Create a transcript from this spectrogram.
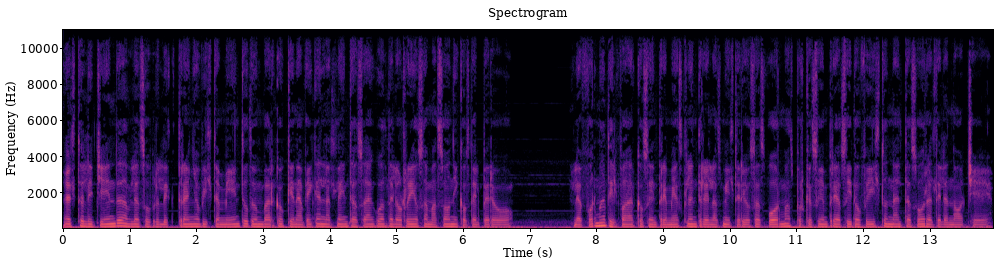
Esta leyenda habla sobre el extraño avistamiento de un barco que navega en las lentas aguas de los ríos amazónicos del Perú. La forma del barco se entremezcla entre las misteriosas formas porque siempre ha sido visto en altas horas de la noche.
